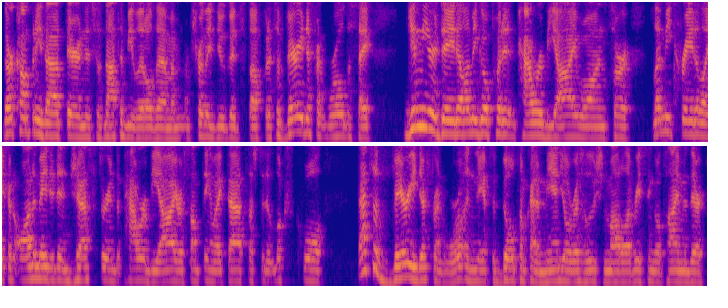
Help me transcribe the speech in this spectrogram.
there are companies out there, and this is not to belittle them. I'm, I'm sure they do good stuff, but it's a very different world to say, give me your data, let me go put it in Power BI once, or let me create a, like an automated ingester into Power BI or something like that, such that it looks cool. That's a very different world, and you have to build some kind of manual resolution model every single time in there.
